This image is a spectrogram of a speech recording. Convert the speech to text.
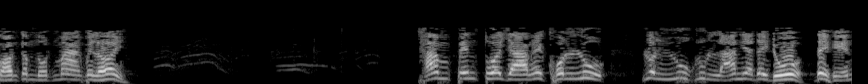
ก่อนกำหนดมากไปเลยทำเป็นตัวอย่างให้คนลูกรุ่นลูกรุ่นหลานเนี่ยได้ดูได้เห็น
